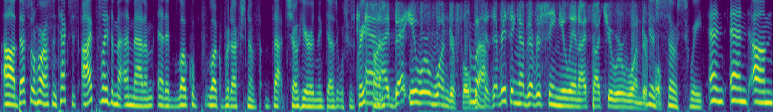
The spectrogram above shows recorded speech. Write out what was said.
uh, Best Little Whorehouse in Texas. I played the ma- uh, madam at a local local production of that show here in the desert, which was great and fun. I bet you were wonderful Well- because everything I've ever seen you in, I thought you were wonderful. You're so sweet, and and um,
